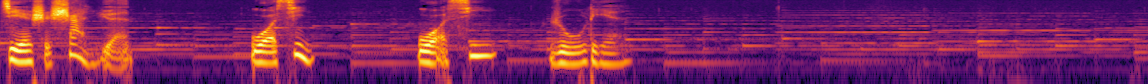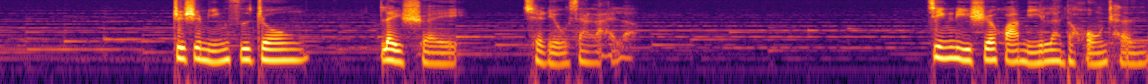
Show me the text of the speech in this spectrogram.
皆是善缘。我信，我心如莲。只是冥思中，泪水却流下来了。经历奢华糜烂的红尘，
